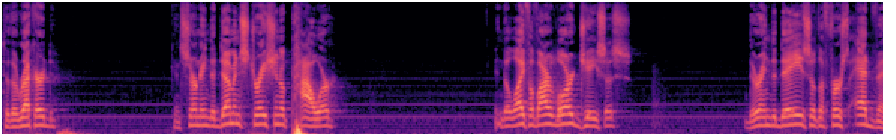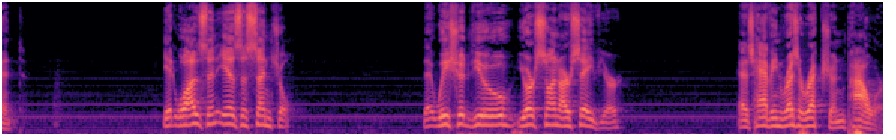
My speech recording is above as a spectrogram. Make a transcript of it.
to the record concerning the demonstration of power in the life of our Lord Jesus during the days of the first advent. It was and is essential that we should view your Son, our Savior, as having resurrection power.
